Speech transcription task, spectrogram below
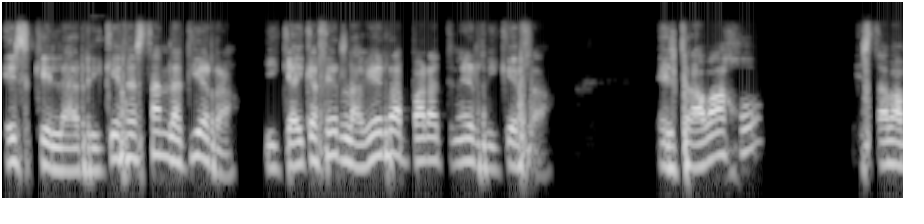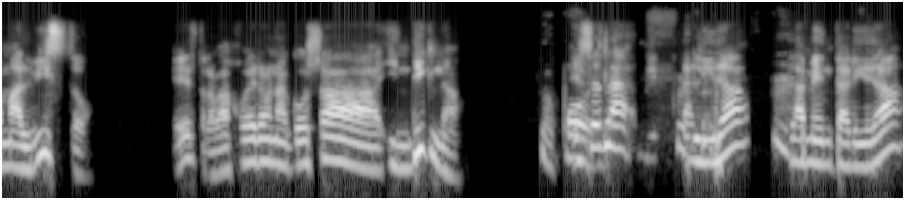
es que la riqueza está en la tierra y que hay que hacer la guerra para tener riqueza. El trabajo estaba mal visto. ¿eh? El trabajo era una cosa indigna. Esa es la mentalidad, la mentalidad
